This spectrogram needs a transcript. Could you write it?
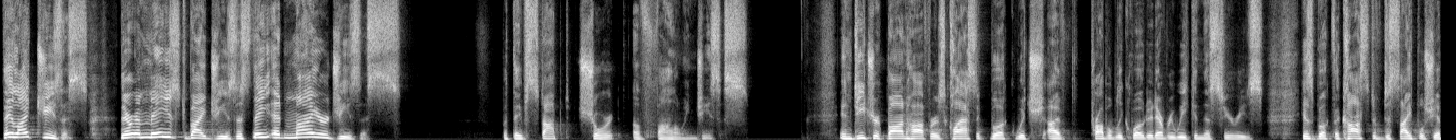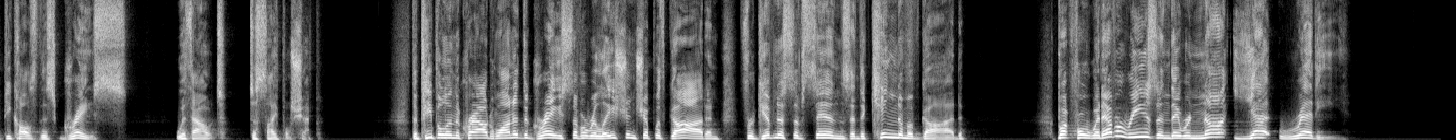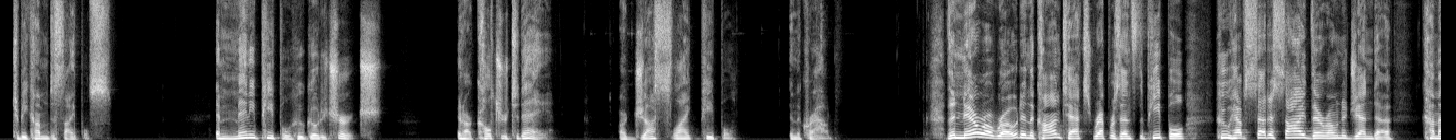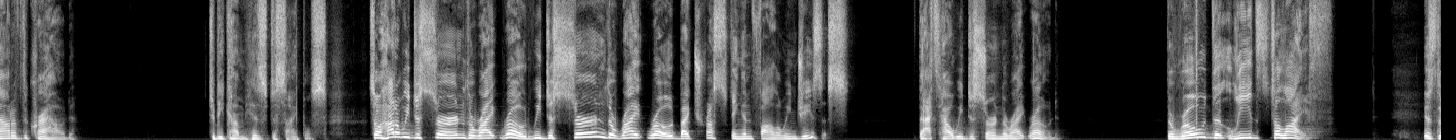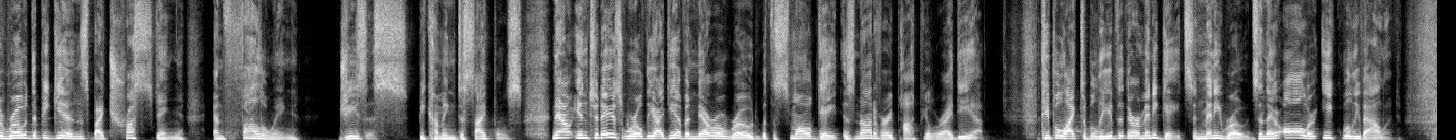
They like Jesus. They're amazed by Jesus. They admire Jesus. but they've stopped short of following Jesus. In Dietrich Bonhoeffer's classic book, which I've probably quoted every week in this series, his book, The Cost of Discipleship, he calls this grace without discipleship. The people in the crowd wanted the grace of a relationship with God and forgiveness of sins and the kingdom of God. But for whatever reason, they were not yet ready to become disciples. And many people who go to church in our culture today are just like people in the crowd. The narrow road in the context represents the people who have set aside their own agenda, come out of the crowd to become his disciples. So, how do we discern the right road? We discern the right road by trusting and following Jesus. That's how we discern the right road. The road that leads to life is the road that begins by trusting and following Jesus, becoming disciples. Now, in today's world, the idea of a narrow road with a small gate is not a very popular idea. People like to believe that there are many gates and many roads, and they all are equally valid.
